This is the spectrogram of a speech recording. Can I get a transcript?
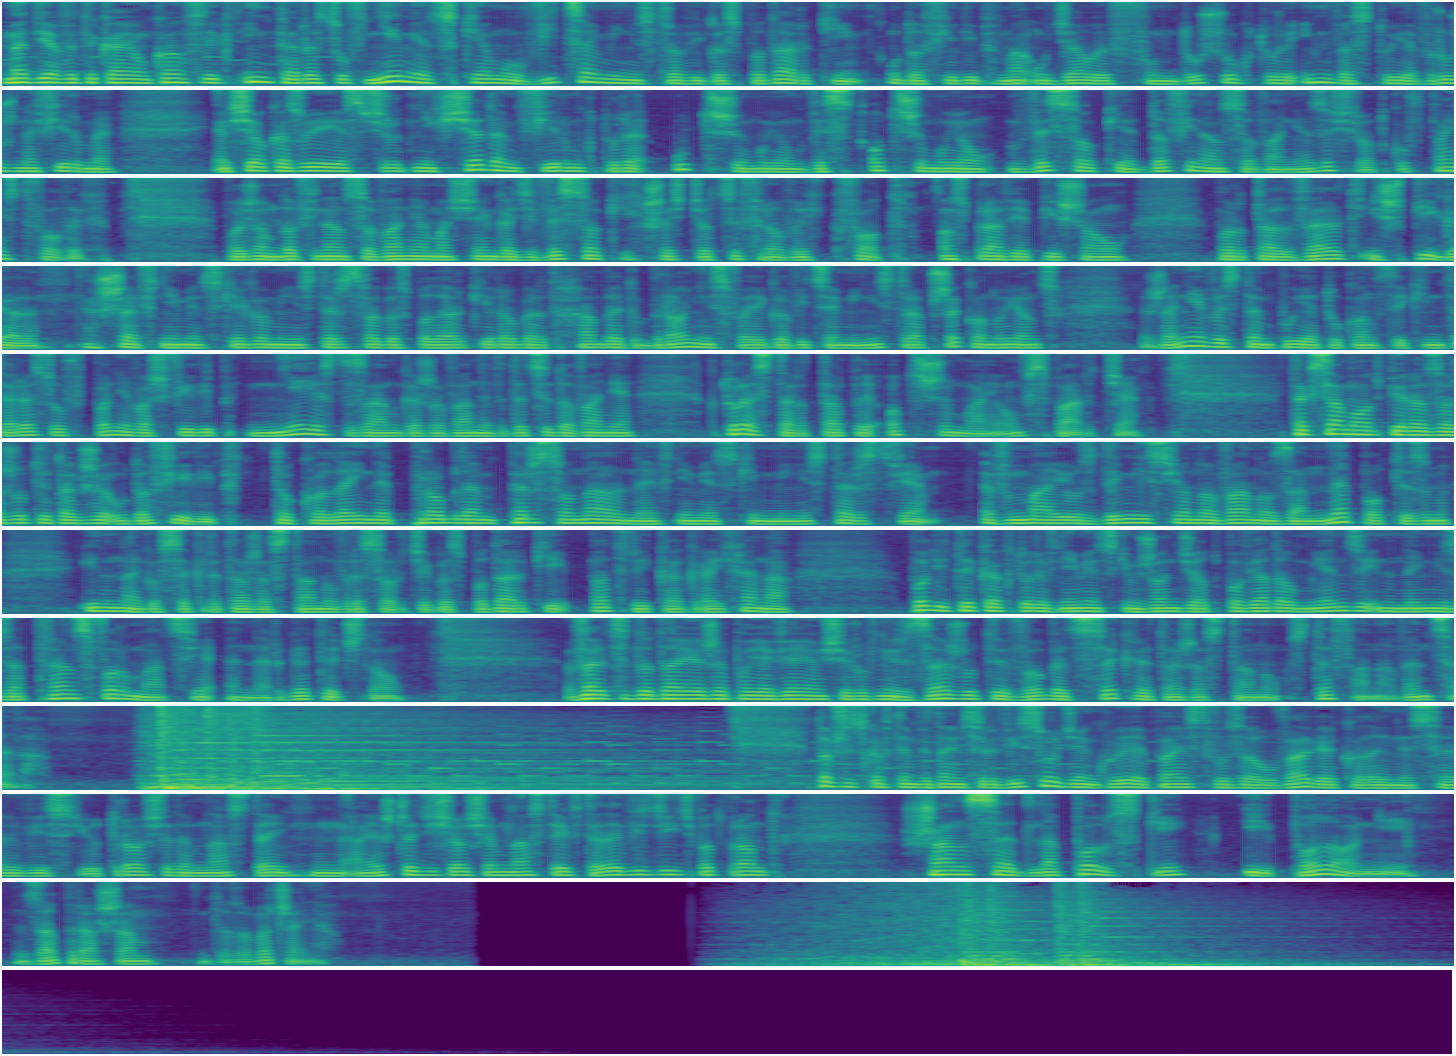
Media wytykają konflikt interesów niemieckiemu wiceministrowi gospodarki. Udo Filip ma udziały w funduszu, który inwestuje w różne firmy. Jak się okazuje, jest wśród nich siedem firm, które utrzymują, wys otrzymują wysokie dofinansowanie ze środków państwowych. Poziom dofinansowania ma sięgać wysokich sześciocyfrowych kwot. O sprawie piszą portal Welt i Spiegel. Szef niemieckiego Ministerstwa Gospodarki Robert Habeck broni swojego wiceministra, przekonując, że nie występuje tu konflikt interesów, ponieważ Filip nie jest zaangażowany w decydowanie, które startupy otrzymają wsparcie. Tak samo odpiera zarzuty także Udo Filip. To kolejny problem personalny w niemieckim ministerstwie. W maju zdymisjonowano za nepotyzm innego sekretarza stanu w resorcie gospodarki, Patryka Greichena, polityka, który w niemieckim rządzie odpowiadał m.in. za transformację energetyczną. Welc dodaje, że pojawiają się również zarzuty wobec sekretarza stanu Stefana Wencela. To wszystko w tym wydaniu serwisu. Dziękuję Państwu za uwagę. Kolejny serwis jutro o 17, a jeszcze dziś o 18 w telewizji Idź Pod Prąd. Szanse dla Polski i Polonii. Zapraszam. Do zobaczenia.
